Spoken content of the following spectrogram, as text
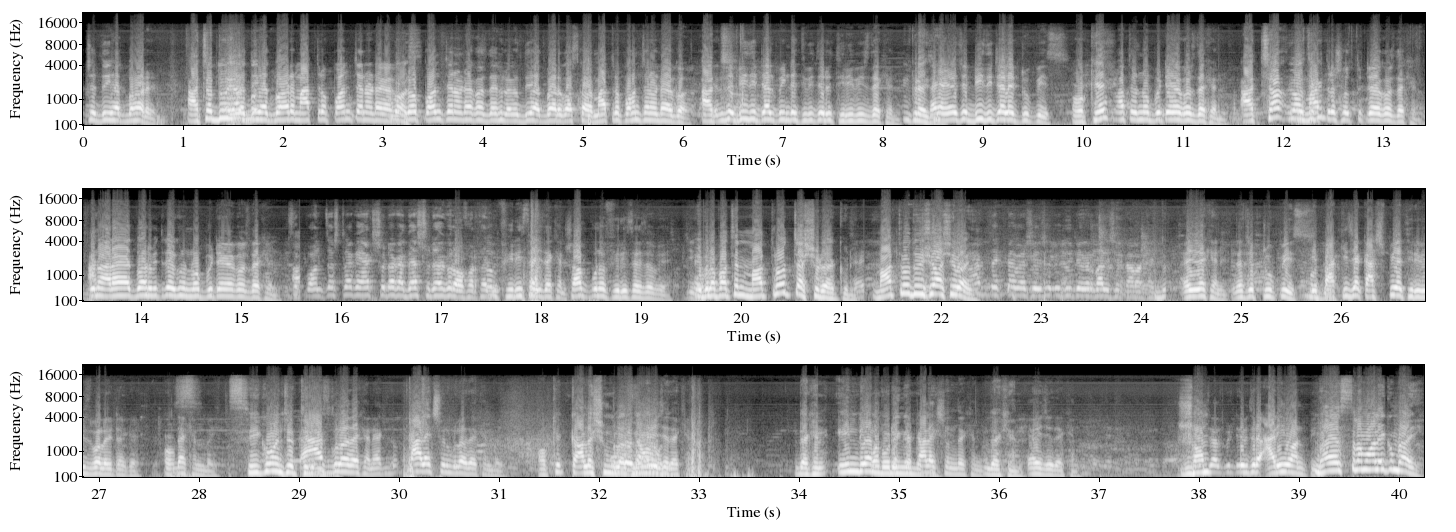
হচ্ছে দুই হাত বহরের। আচ্ছা দুই হাত দুই হাত বহরের মাত্র পঞ্চান্ন টাকা গজ। গজ পঞ্চান্ন টাকা গজ। দেখল দুই হাত বহরের গজ খাওয়া মাত্র পঞ্চান্ন টাকা গজ। আচ্ছা। ডিজিটাল প্রিন্টের ভিতরে থ্রি পিস দেখেন। দেখেন এটা ডিজিটালের টু পিস ওকে মাত্র নব্বই টাকা গজ দেখেন। আচ্ছা মাত্র সত্তর টাকা গজ দেখেন। কোন আড়াই হাত বহরের ভিতরে এখন নব্বই টাকা গজ দেখেন। পঞ্চাশ টাকা একশো টাকা দেড়শো টাকা করে অফার থাকে ফ্রি সাইজ দেখেন সম্পূর্ণ ফ্রি সাইজ হবে। এগুলো পাচ্ছেন মাত্র চারশো টাকা করে। মাত্র দুইশো আশি ভাই। প্রত্যেকটা বেশের সাথে দুই টাকার বালিশের কাভার থাকবে। এই দেখেন এটা হচ্ছে টু পিস বাকি যে কাশপিয়া থ্রি পিস বলে এটাকে। দেখেন ভাই। সিকোয়েন্সের কাজগুলো দেখেন একদম কালেকশন গুলো দেখেন ভাই। ওকে কালেকশনগুলো এই যে দেখেন। দেখেন ইন্ডিয়ান বোর্ডিং এর কালেকশন দেখেন। দেখেন। এই যে দেখেন। ভাই আসসালামু আলাইকুম ভাই।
